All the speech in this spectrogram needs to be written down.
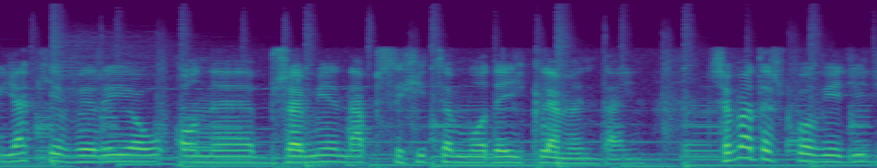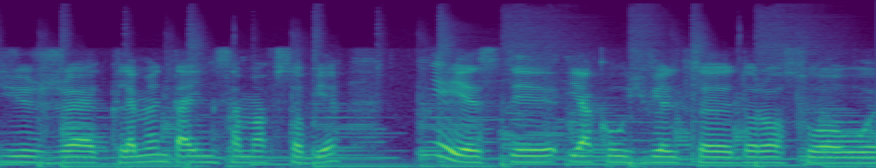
jakie wyryją one brzemię na psychice młodej Clementine. Trzeba też powiedzieć, że Clementine sama w sobie nie jest y, jakąś wielce dorosłą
